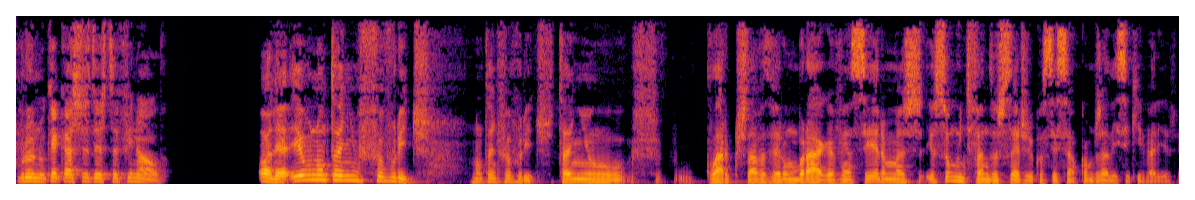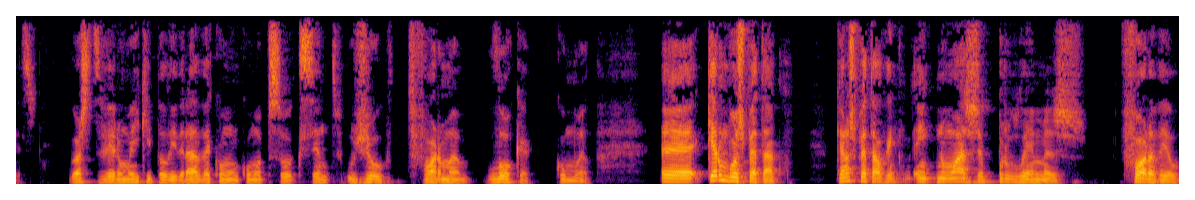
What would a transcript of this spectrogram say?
Bruno, o que é que achas desta final? Olha, eu não tenho favoritos. Não tenho favoritos. Tenho. Claro que gostava de ver um Braga vencer, mas eu sou muito fã do Sérgio Conceição, como já disse aqui várias vezes. Gosto de ver uma equipa liderada com, com uma pessoa que sente o jogo de forma louca, como ele. Uh, quero um bom espetáculo. Quero um espetáculo em que, em que não haja problemas fora dele.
